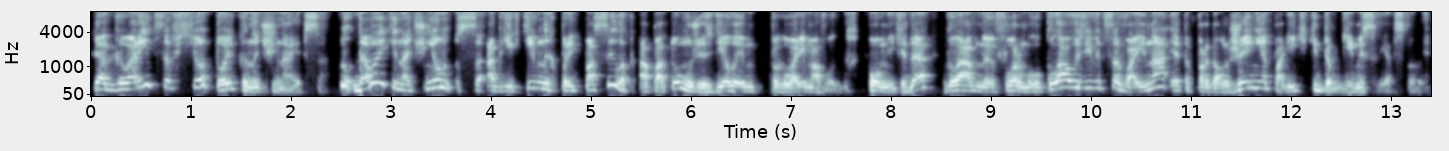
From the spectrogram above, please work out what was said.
Как говорится, все только начинается. Ну, давайте начнем с объективных предпосылок, а потом уже сделаем, поговорим о войнах. Помните, да? Главную формулу Клаузевица – война – это продолжение политики другими средствами,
